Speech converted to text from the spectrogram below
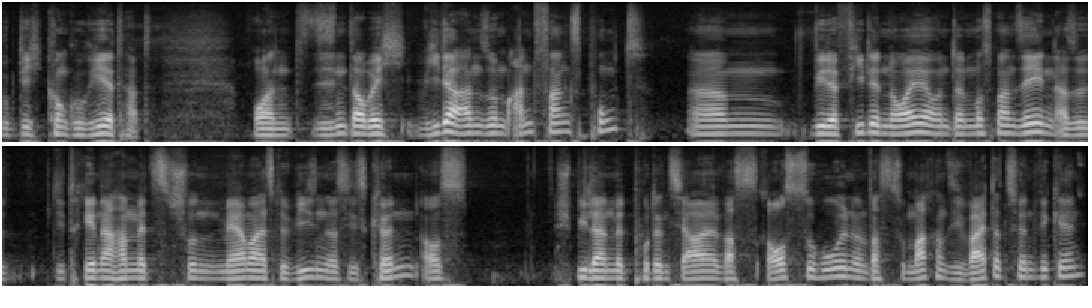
wirklich konkurriert hat. Und sie sind, glaube ich, wieder an so einem Anfangspunkt. Ähm, wieder viele neue und dann muss man sehen. Also die Trainer haben jetzt schon mehrmals bewiesen, dass sie es können, aus Spielern mit Potenzial was rauszuholen und was zu machen, sie weiterzuentwickeln.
